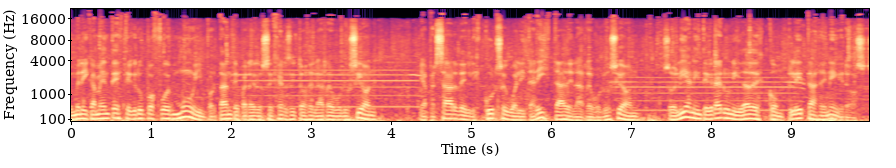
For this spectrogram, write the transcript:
Numéricamente este grupo fue muy importante para los ejércitos de la revolución y a pesar del discurso igualitarista de la revolución, solían integrar unidades completas de negros,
